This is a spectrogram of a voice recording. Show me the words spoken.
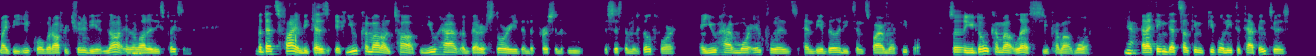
might be equal, but opportunity is not in a lot of these places. But that's fine because if you come out on top, you have a better story than the person who the system was built for and you have more influence and the ability to inspire more people. So you don't come out less, you come out more. Yeah. And I think that's something people need to tap into is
